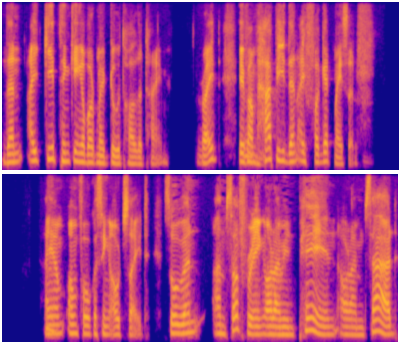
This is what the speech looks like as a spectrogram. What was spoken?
then I keep thinking about my tooth all the time, mm. right? If mm. I'm happy, then I forget myself. I am I'm focusing outside. So when I'm suffering or I'm in pain or I'm sad,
